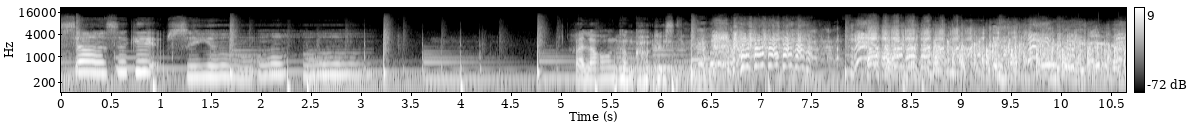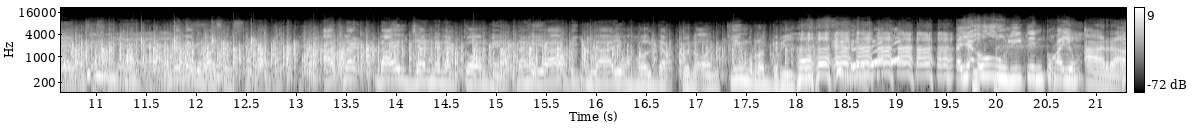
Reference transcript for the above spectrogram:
sasagip sa'yo Akala ko hanggang chorus na. Maganda gawa sa siya. At na, dahil dyan may nag-comment, nahiya bigla yung hold up ko noon, Kim Rodriguez. Kaya uulitin ko ngayong araw.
